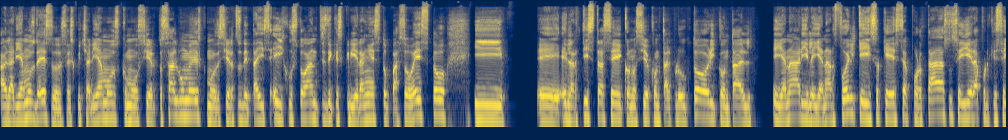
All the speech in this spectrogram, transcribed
hablaríamos de eso, escucharíamos como ciertos álbumes, como de ciertos detalles, y justo antes de que escribieran esto pasó esto y eh, el artista se conoció con tal productor y con tal Ellanar y el Ellanar fue el que hizo que esta portada sucediera porque se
